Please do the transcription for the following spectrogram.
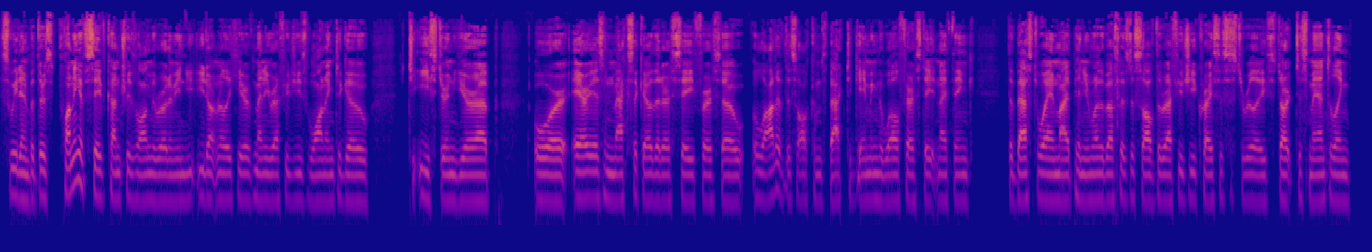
Sweden, but there's plenty of safe countries along the road. I mean, you, you don't really hear of many refugees wanting to go to Eastern Europe or areas in Mexico that are safer. So a lot of this all comes back to gaming the welfare state. And I think the best way, in my opinion, one of the best ways to solve the refugee crisis is to really start dismantling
